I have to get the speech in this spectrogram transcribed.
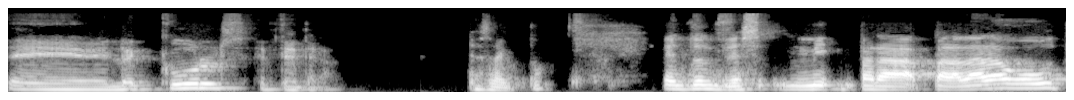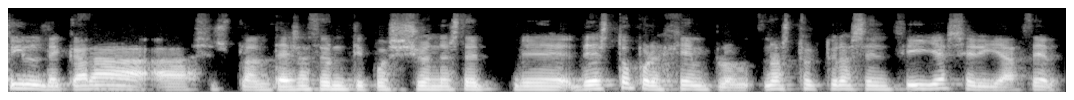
eh, leg curls, etcétera. Exacto. Entonces, para, dar algo útil de cara a, si os planteáis hacer un tipo de sesiones de, de, esto, por ejemplo, una estructura sencilla sería hacer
